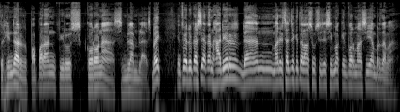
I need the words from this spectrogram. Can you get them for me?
terhindar paparan virus corona 19 baik info edukasi akan hadir dan mari saja kita langsung saja simak informasi yang pertama.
